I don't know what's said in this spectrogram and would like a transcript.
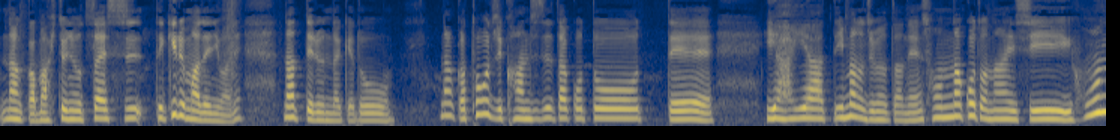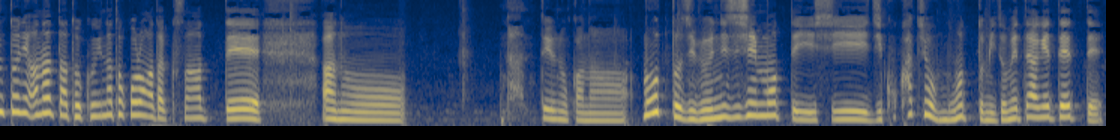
なんかまあ人にお伝えす、できるまでにはね、なってるんだけど、なんか当時感じてたことって、いやいや、今の自分だったらね、そんなことないし、本当にあなた得意なところがたくさんあって、あのなんていうのかな。もっと自分に自信持っていいし、自己価値をもっと認めてあげてって、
